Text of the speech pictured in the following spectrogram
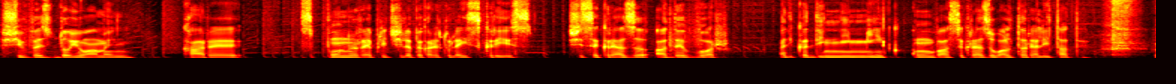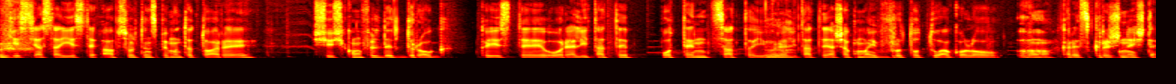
și vezi doi oameni care spun replicile pe care tu le-ai scris și se creează adevăr. Adică din nimic, cumva, se creează o altă realitate. Chestia asta este absolut înspăimântătoare și e și ca un fel de drog, că este o realitate potențată, e o Da. realitate așa cum ai vrut-o tu acolo, uh, care scrâșnește.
